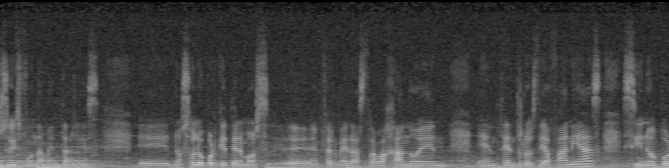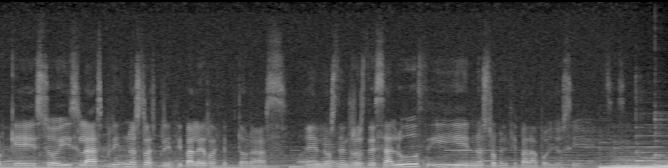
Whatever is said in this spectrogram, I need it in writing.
sois fundamentales, eh, no solo porque tenemos eh, enfermeras trabajando en, centros de afanias, sino porque sois las, nuestras principales receptoras en los centros de salud y nuestro principal apoyo, sí. sí, sí.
